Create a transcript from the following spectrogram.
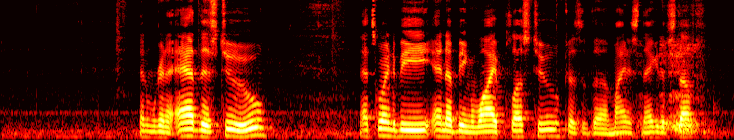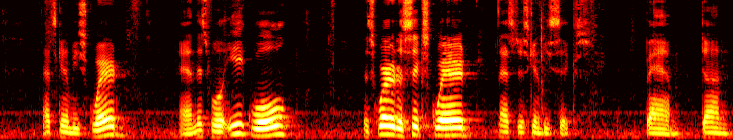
Then we're going to add this to, that's going to be end up being y plus 2 because of the minus negative stuff. That's going to be squared. And this will equal the square root of 6 squared. That's just going to be 6. Bam. Done.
